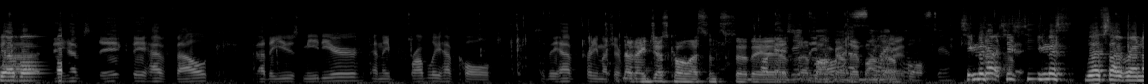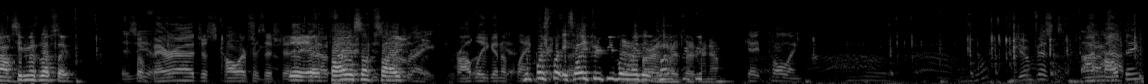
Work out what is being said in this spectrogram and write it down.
Yeah, uh, they have Stig, they have Valk, uh, they use Meteor, and they probably have Cole. So they have pretty much everything. No, they just coalesced, so they Okay, have They uh, did bongo. They have bongo. Alright. coalesced too. Sigma, Sigma's left side right now. Sigma's left side. Is So he? Pharah, just call her position. Yeah, yeah, He's out Pharah's front, outside. Right. Probably gonna Yeah. flank. You push for. right It's side. only three people Yeah, right there. fire's It's only right three people. right now. Okay, pulling. Doomfist. uh, I'm half. ulting.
